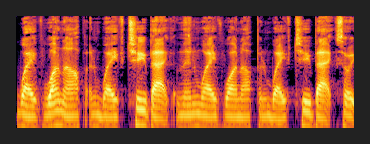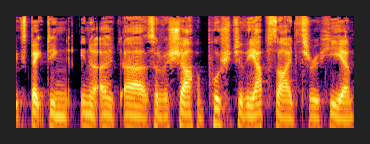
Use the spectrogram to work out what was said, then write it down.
wave one up and wave two back, and then wave one up and wave two back. So expecting you know a, a sort of a sharper push to the upside through here.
